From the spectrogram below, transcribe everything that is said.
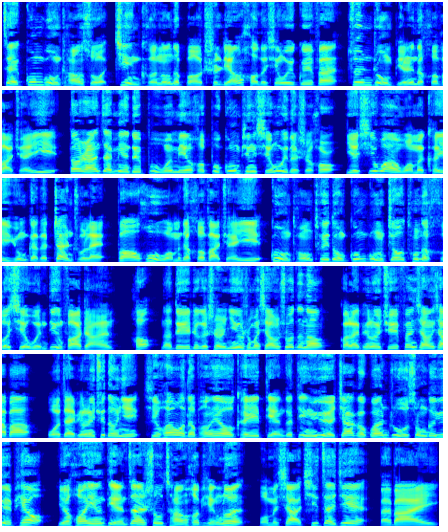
在公共场所尽可能的保持良好的行为规范，尊重别人的合法权益。当然，在面对不文明和不公平行为的时候，也希望我们可以勇敢的站出来，保护我们的合法权益。共同推动公共交通的和谐稳定发展。好，那对于这个事儿，你有什么想说的呢？快来评论区分享一下吧！我在评论区等你。喜欢我的朋友可以点个订阅、加个关注、送个月票，也欢迎点赞、收藏和评论。我们下期再见，拜拜。I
